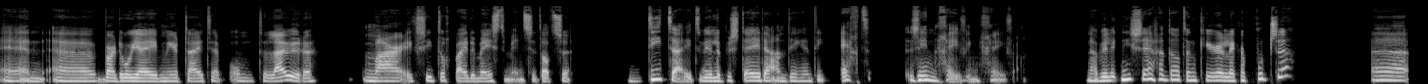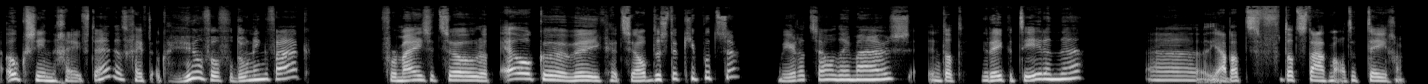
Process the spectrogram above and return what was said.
En uh, waardoor jij meer tijd hebt om te luieren. Maar ik zie toch bij de meeste mensen dat ze die tijd willen besteden aan dingen die echt zingeving geven. Nou wil ik niet zeggen dat een keer lekker poetsen uh, ook zin geeft. Hè? Dat geeft ook heel veel voldoening vaak. Voor mij is het zo dat elke week hetzelfde stukje poetsen. Weer datzelfde in mijn huis. En dat repeterende, uh, ja, dat, dat staat me altijd tegen.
